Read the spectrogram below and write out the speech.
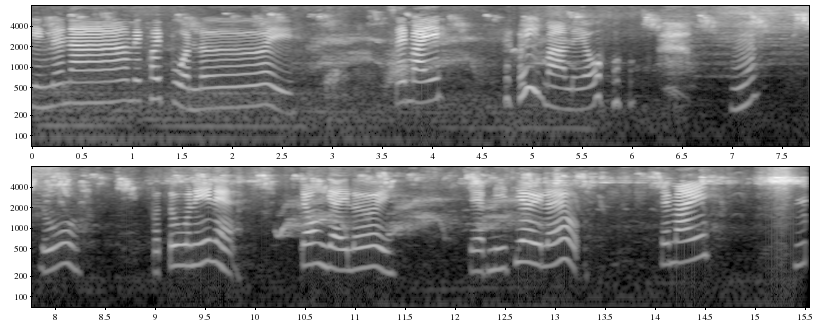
เก่งแล้วนะ ไม่ค่อยป่วนเลย ใช่ไหมเฮ้ยมาแล้วหือ ดู ประตูนี้เนี่ย จ้องใหญ่เลยแจบนีเที่ยวอีกแล้ว ใช่ไหมหื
